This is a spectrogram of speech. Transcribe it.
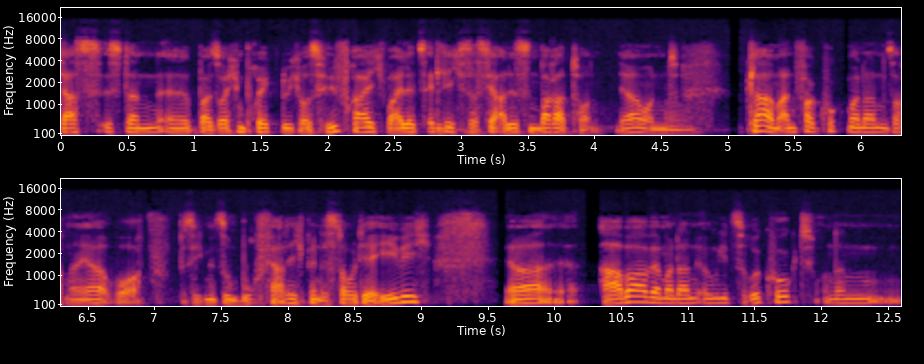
das ist dann äh, bei solchen Projekten durchaus hilfreich, weil letztendlich ist das ja alles ein Marathon. Ja, und mhm. klar, am Anfang guckt man dann und sagt, naja, boah, bis ich mit so einem Buch fertig bin, das dauert ja ewig. Ja, aber wenn man dann irgendwie zurückguckt und dann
